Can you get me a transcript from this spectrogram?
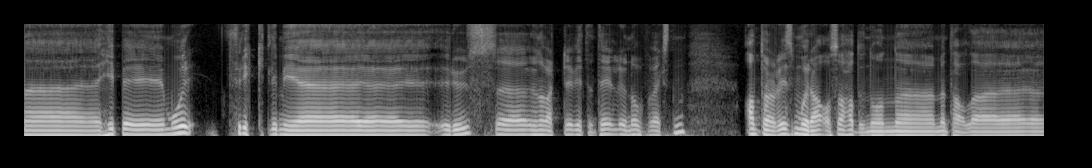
uh, hippiemor. Fryktelig mye uh, rus eh, hun har vært vitne til under oppveksten. Antageligvis mora også hadde noen eh, mentale eh,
